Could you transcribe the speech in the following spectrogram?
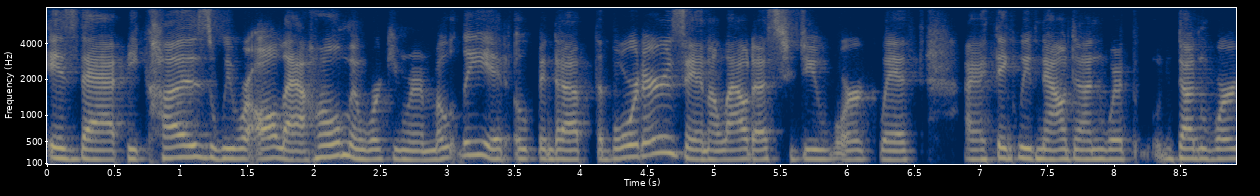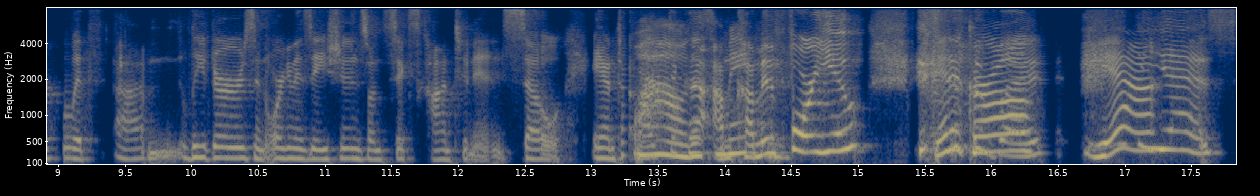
is that because we were all at home and working remotely it opened up the borders and allowed us to do work with i think we've now done with done work with um, leaders and organizations on six continents. So antarctica wow, i'm coming for you. Get it girl yeah. Yes.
